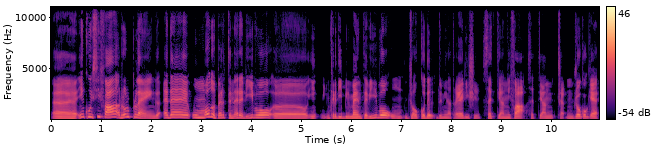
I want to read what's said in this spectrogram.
eh, in cui si fa roleplaying ed è un modo per tenere vivo, eh, in- incredibilmente vivo, un gioco del 2013, sette anni fa, sette anni, cioè un gioco che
